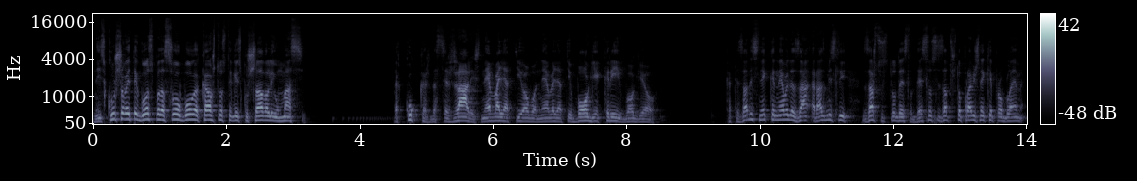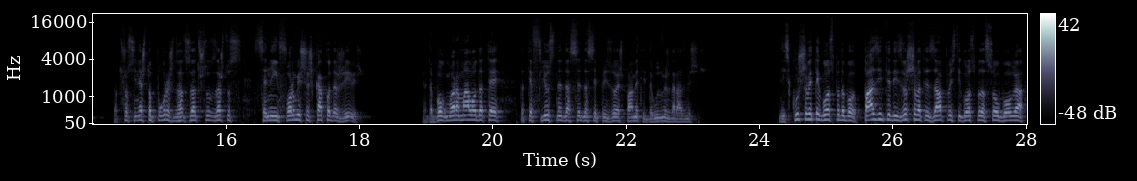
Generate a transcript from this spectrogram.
Ne iskušavajte gospoda svog Boga kao što ste ga iskušavali u masi da kukaš, da se žališ, ne valja ti ovo, ne valja ti, Bog je kriv, Bog je ovo. Kad te zadesi neka nevalja, za, razmisli zašto se to desilo. Desilo se zato što praviš neke probleme. Zato što si nešto pogrešno, zato, zato što, zašto se ne informišeš kako da živiš. I onda Bog mora malo da te, da te fljusne, da se, da se prizoveš pameti, da uzmeš da razmišljaš. Ne iskušavajte gospoda Boga. Pazite da izvršavate zapovesti gospoda svog Boga,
